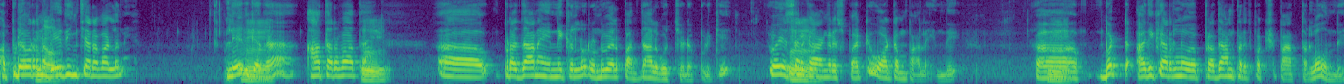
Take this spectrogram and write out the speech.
అప్పుడు ఎవరన్నా వేధించారా వాళ్ళని? లేదు కదా? ఆ తర్వాత ప్రధాన ఎన్నికల్లో రెండు వేల పద్నాలుగు వచ్చేటప్పటికి వైఎస్ఆర్ కాంగ్రెస్ పార్టీ ఓటమి పాలైంది. బట్ అధికారంలో ప్రధాన ప్రతిపక్ష పాత్రలో ఉంది.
